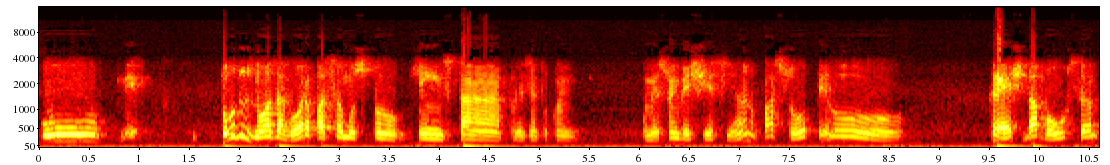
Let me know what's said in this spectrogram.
O, todos nós agora passamos por quem está, por exemplo, com, começou a investir esse ano, passou pelo crash da bolsa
